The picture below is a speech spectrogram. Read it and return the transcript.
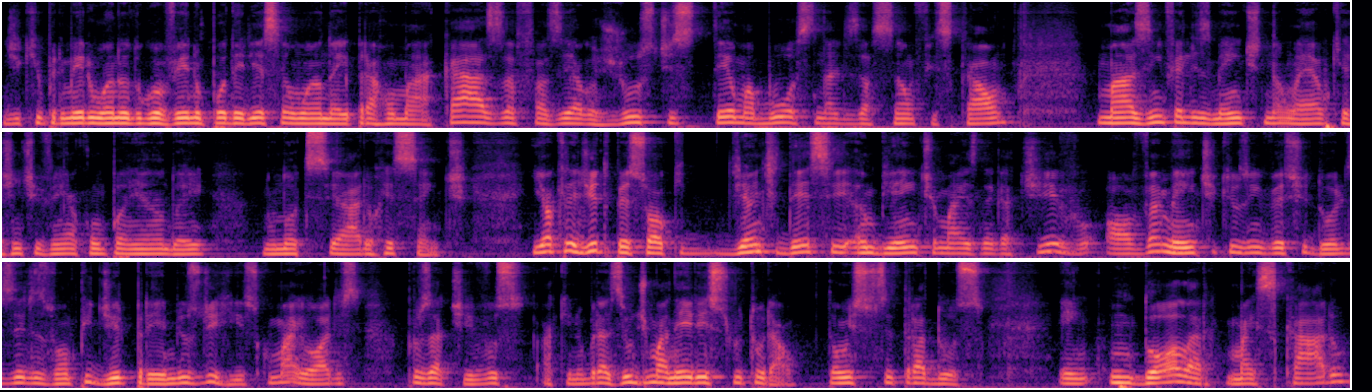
de que o primeiro ano do governo poderia ser um ano aí para arrumar a casa, fazer ajustes, ter uma boa sinalização fiscal mas infelizmente não é o que a gente vem acompanhando aí no noticiário recente. E eu acredito, pessoal, que diante desse ambiente mais negativo, obviamente que os investidores eles vão pedir prêmios de risco maiores para os ativos aqui no Brasil de maneira estrutural. Então isso se traduz em um dólar mais caro,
